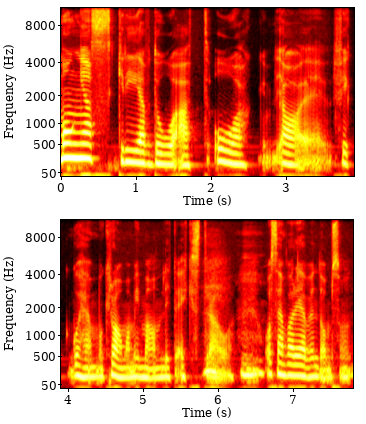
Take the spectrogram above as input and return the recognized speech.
många skrev då att åh, jag fick gå hem och krama min man lite extra. Och, och sen var det även de som,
